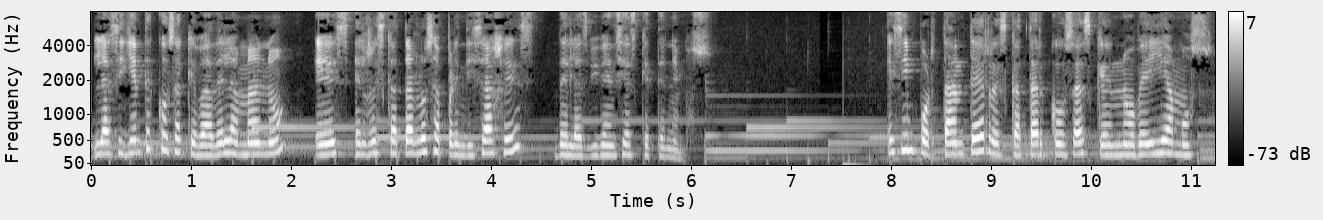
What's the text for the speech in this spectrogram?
La siguiente cosa que va de la mano es el rescatar los aprendizajes de las vivencias que tenemos. Es importante rescatar cosas que no veíamos,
